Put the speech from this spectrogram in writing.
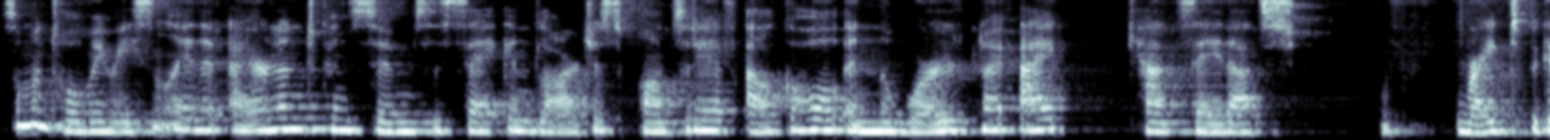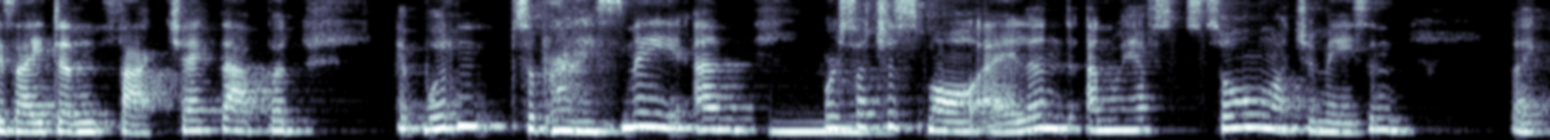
someone told me recently that Ireland consumes the second largest quantity of alcohol in the world. Now, I can't say that's right because I didn't fact check that, but it wouldn't surprise me. And mm. we're such a small island and we have so much amazing, like,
